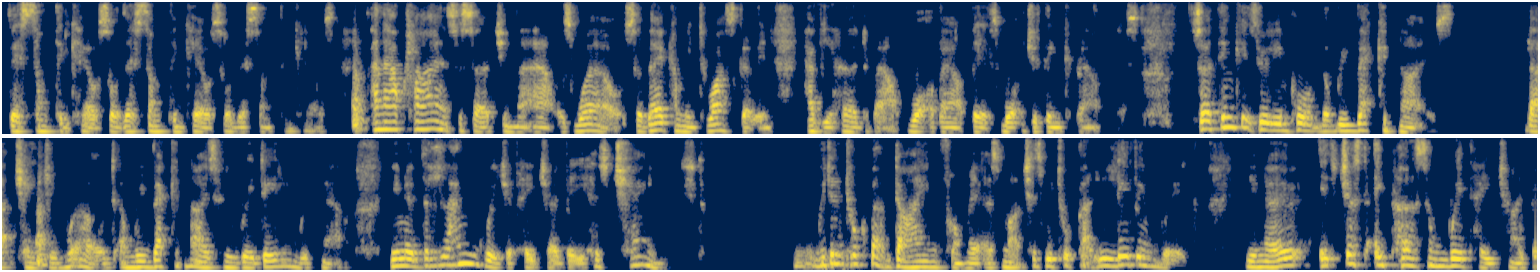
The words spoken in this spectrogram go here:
there's something else or there's something else or there's something else. And our clients are searching that out as well. So they're coming to us going, have you heard about what about this? What do you think about this? So I think it's really important that we recognize that changing world and we recognize who we're dealing with now. You know, the language of HIV has changed. We don't talk about dying from it as much as we talk about living with. You know, it's just a person with HIV.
